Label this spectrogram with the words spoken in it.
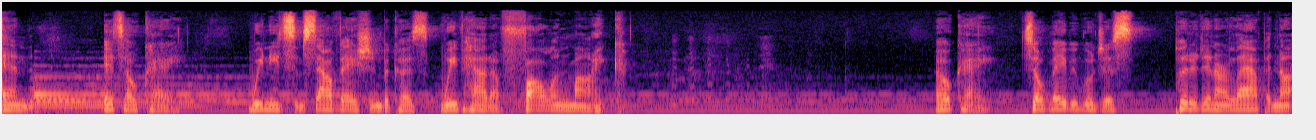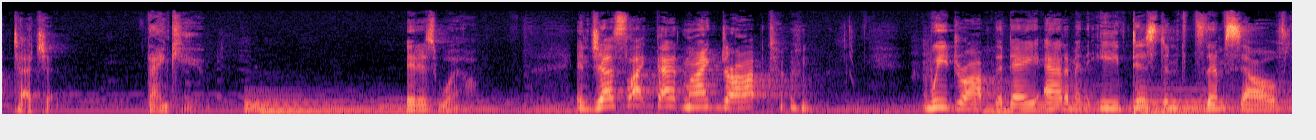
And it's okay we need some salvation because we've had a fallen mic. Okay, so maybe we'll just put it in our lap and not touch it. Thank you. It is well. And just like that mic dropped, we dropped the day Adam and Eve distanced themselves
